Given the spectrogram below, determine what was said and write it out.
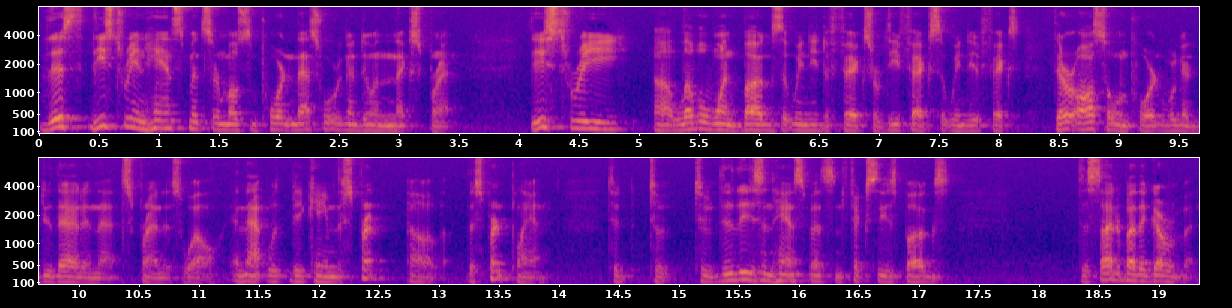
this, these three enhancements are most important. That's what we're going to do in the next sprint. These three uh, level one bugs that we need to fix or defects that we need to fix, they're also important. We're going to do that in that sprint as well. And that was, became the sprint, uh, the sprint plan to, to, to do these enhancements and fix these bugs decided by the government.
